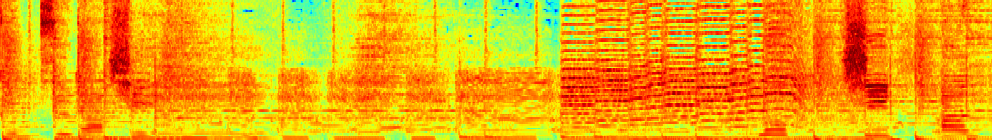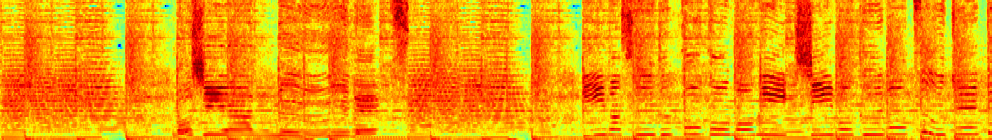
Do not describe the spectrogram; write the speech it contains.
くすばしいシアンロシアンルーレット今すぐ心に白黒つけて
